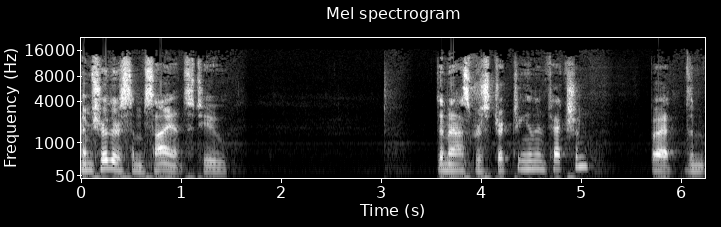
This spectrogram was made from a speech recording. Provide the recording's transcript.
I'm sure there's some science to the mask restricting an infection, but the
